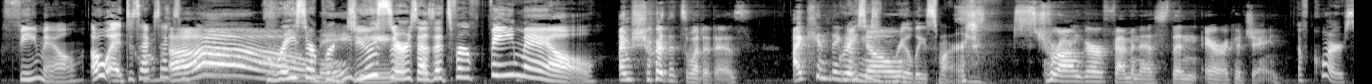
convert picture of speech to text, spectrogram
Female. Oh, it does XX. Oh, Grace, our maybe. producer, says it's for female. I'm sure that's what it is. I can think Grace of no is really smart. stronger feminist than Erika Jayne. Of course.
